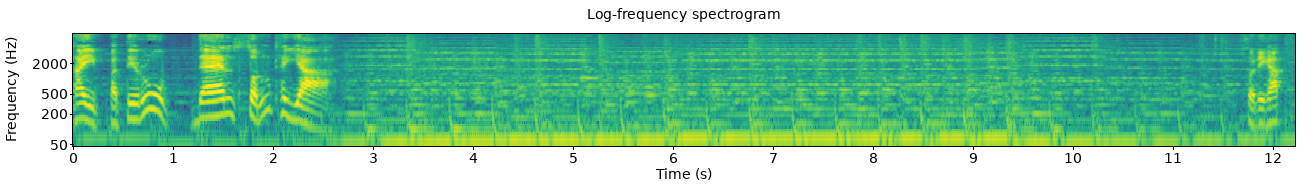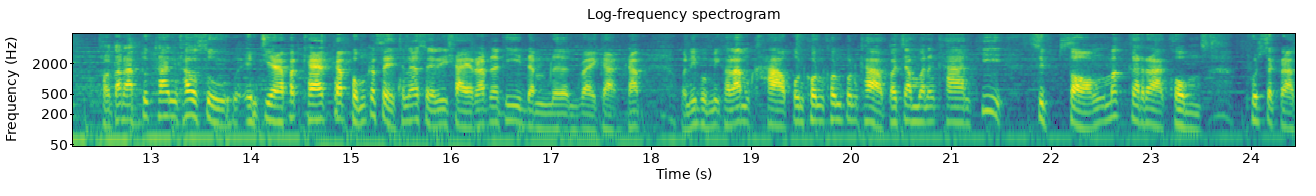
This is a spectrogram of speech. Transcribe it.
ให้ปฏิรูปแดนสนธยา สวัสดีครับ ขอต้อนรับทุกท่านเข้าสู่ NGR Podcast ครับ ผมเกษตรชนะเสรีชัยรับหน้าที่ดำเนินรายการครับ วันนี้ผมมีคอลัมน์ข่าวปนคนคนปนข่าวประจำวันอังคารที่ 12 มกราคม พุทธศักราช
